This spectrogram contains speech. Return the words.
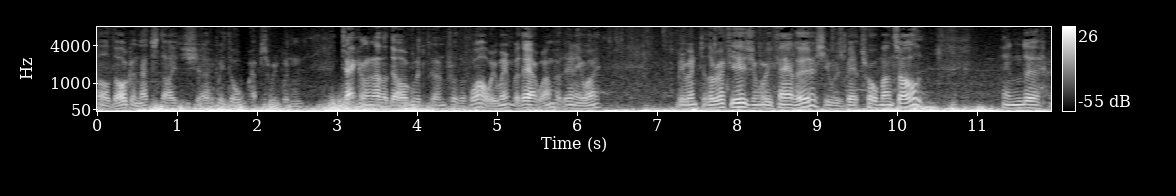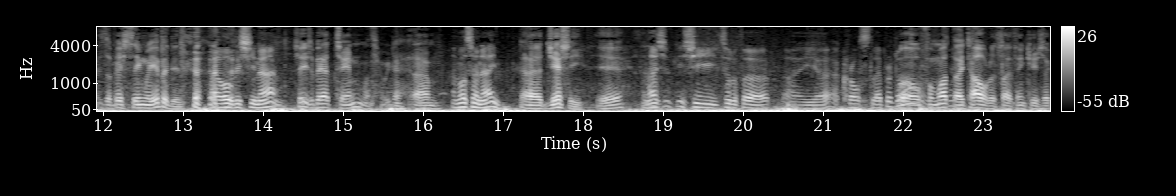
old dog, and that stage uh, we thought perhaps we wouldn't tackle another dog. With, and for a while we went without one. But anyway, we went to the refuge and we found her. She was about 12 months old. And uh, it was the best thing we ever did. How old is she now? She's about 10. We don't- Um, And what's her name? uh, Jessie, yeah. And is is she sort of a, a, a cross Labrador? Well, from what they told us, I think she's a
